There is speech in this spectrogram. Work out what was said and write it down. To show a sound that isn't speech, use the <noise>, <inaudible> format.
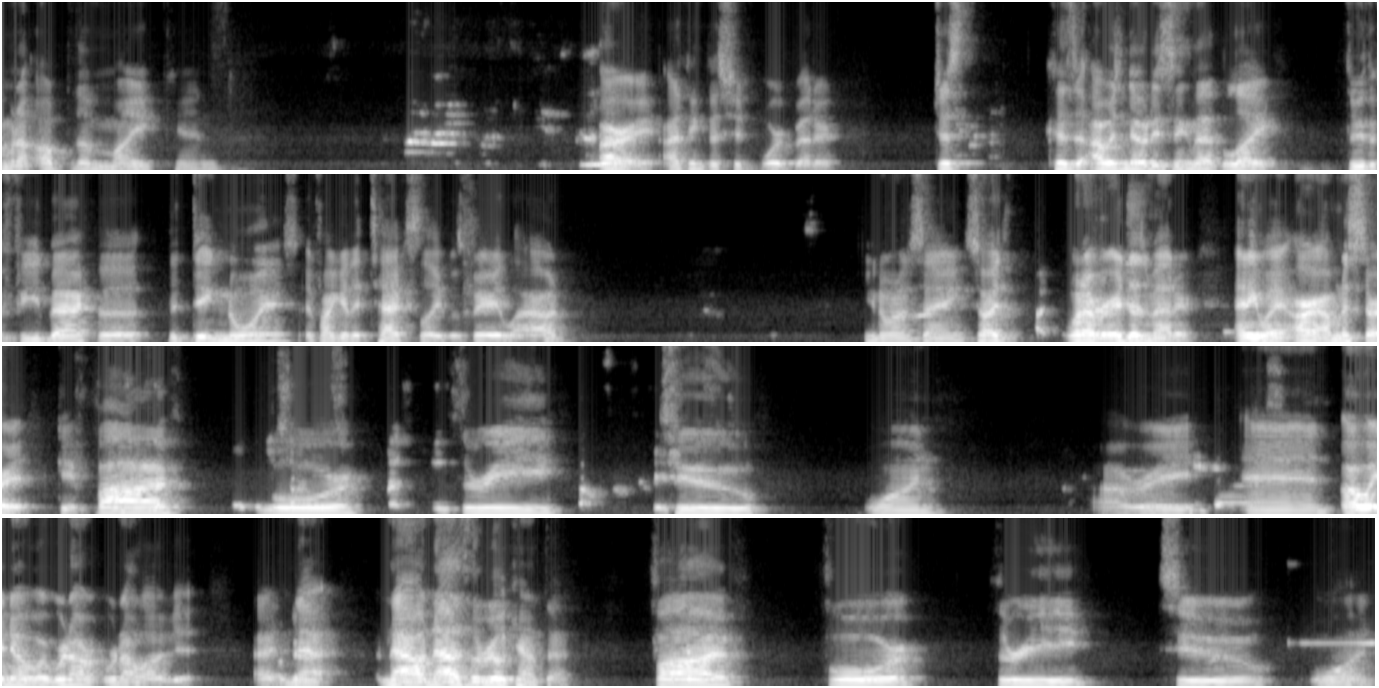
I'm gonna up the mic and. All right, I think this should work better. Just because I was noticing that like through the feedback, the the ding noise, if I get a text, like was very loud. You know what I'm saying? So I, whatever, it doesn't matter. Anyway, all right, I'm gonna start it. Okay, five, four, three, two, one. All right, and oh wait, no, we're not we're not live yet. All right, Okay. now now now's the real countdown. Five, four, three, two, one.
